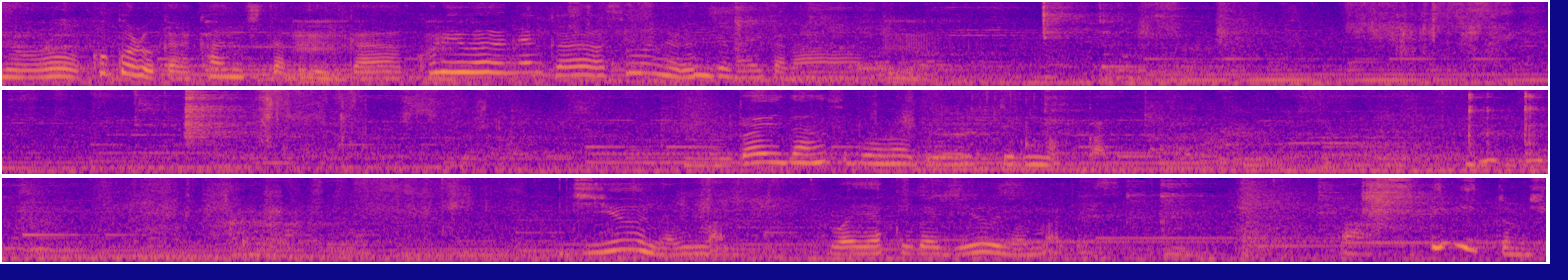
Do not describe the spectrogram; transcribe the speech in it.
のを心から感じたっていうかこれはなんかそうなるんじゃないかな。うん。ガイダンス本はどう言ってるのか。自由な馬和訳が自由な馬ですあスピリットの象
